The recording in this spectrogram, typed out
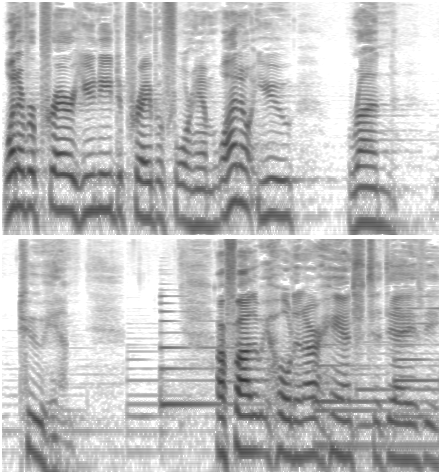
whatever prayer you need to pray before Him, why don't you run to Him? Our Father, we hold in our hands today the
